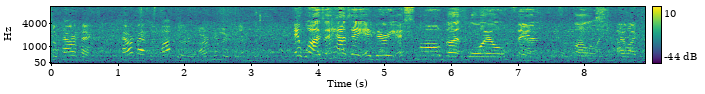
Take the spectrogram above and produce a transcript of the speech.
so Power Pack. Power Pack was popular. I remember it being. It was. It has a, a very a small but loyal fan following. I liked it.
